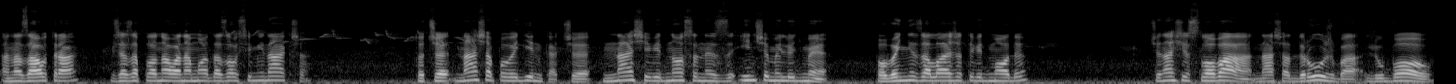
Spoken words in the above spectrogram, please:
а на завтра вже запланована мода зовсім інакша. То чи наша поведінка, чи наші відносини з іншими людьми повинні залежати від моди? Чи наші слова, наша дружба, любов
